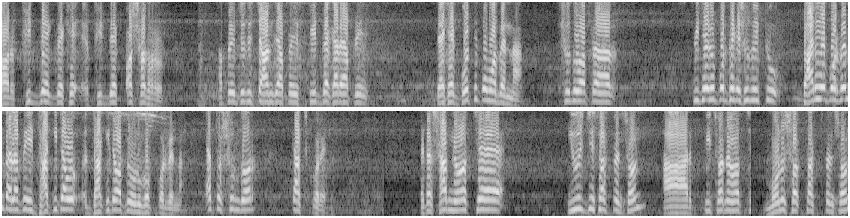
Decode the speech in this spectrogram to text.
ওর ফিডব্যাক দেখে ফিডব্যাক অসাধারণ। আপনি যদি চান যে আপনি স্পিড ব্রেকারে আপনি দেখে গতি কমাবেন না, শুধু আপনার স্পিডের উপর থেকে শুধু একটু দাঁড়িয়ে পড়বেন, তাহলে আপনি এই ঝাঁকিটাও ঝাঁকিটাও আপনি অনুভব করবেন না। এত সুন্দর কাজ করে। এটা সামনে হচ্ছে ইউএসডি সাসপেনশন আর পিছনে হচ্ছে মনুষক সাসপেনশন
